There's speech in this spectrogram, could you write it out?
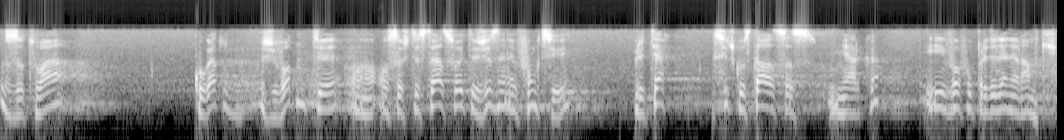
затова когато животните осъществяват своите жизнени функции, при тях всичко става с мярка и в определени рамки.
